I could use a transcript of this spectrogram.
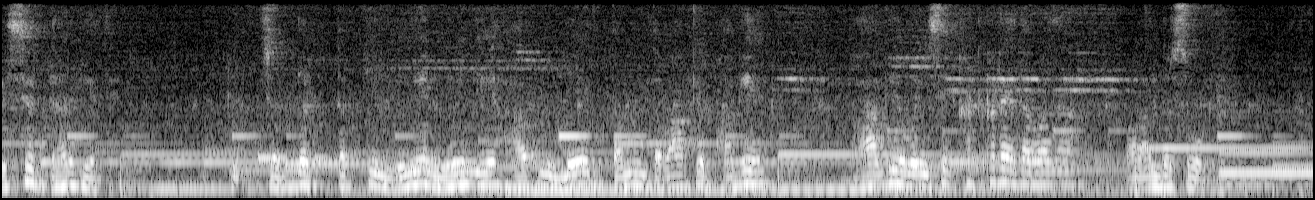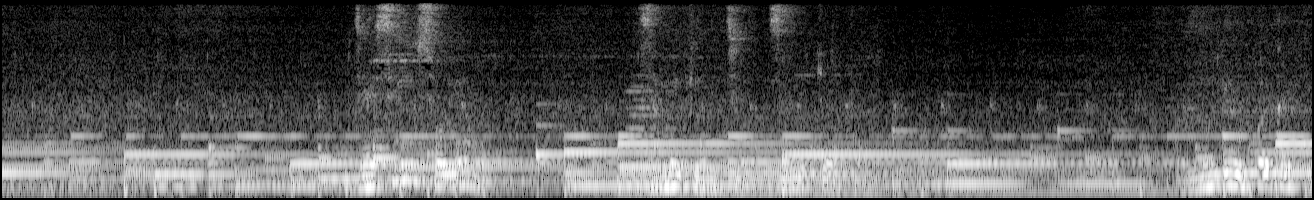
ऐसे डर गए थे कि चद्दर तक के लिए लिए हाथ में ले, दम दबा के भागे भागे, वहीं से खटखटाए दरवाज़ा और अंदर सो गए। जैसे ही सोए हो ज़मीन के नीचे, ज़मीन के ऊपर। मुंडी ऊपर करके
